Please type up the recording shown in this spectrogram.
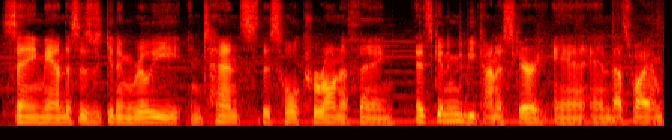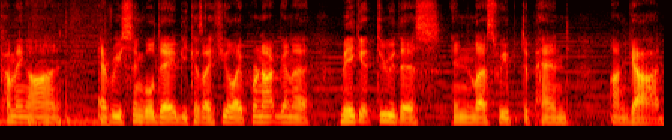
saying, man, this is getting really intense, this whole corona thing. It's getting to be kind of scary. And, and that's why I'm coming on every single day because I feel like we're not going to make it through this unless we depend on God.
